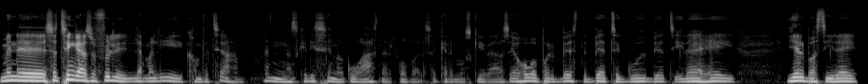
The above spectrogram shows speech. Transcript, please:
Men øh, så tænker jeg selvfølgelig, lad mig lige konvertere ham. Men han skal lige se noget god Arsenal-fodbold, så kan det måske være. Så jeg håber på det bedste. Bed til Gud, bed til Ilah, hey, hjælp os i dag.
